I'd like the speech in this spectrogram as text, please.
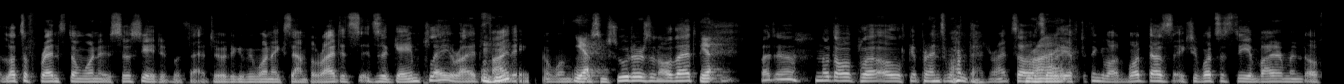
Lots of brands don't want to associate it with that. To give you one example, right? It's it's a gameplay, right? Mm-hmm. Fighting, one-person shooters, and all that. Yeah but uh, not all, all brands want that right so, right. so you have to think about what does actually what is the environment of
